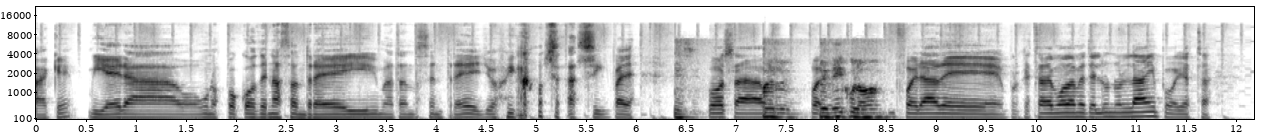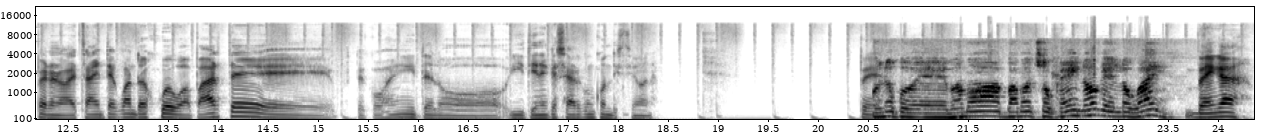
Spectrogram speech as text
¿para qué? Y era unos pocos de Nathan Drake matándose entre ellos y cosas así, vaya. Cosas ridículo. fuera de. Porque está de moda meterle un online, pues ya está. Pero no, esta gente cuando es juego aparte, eh, te cogen y te lo. y tiene que ser en condiciones. Bueno, pues vamos a, vamos a showcase, ¿no? Que es lo guay. Venga.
